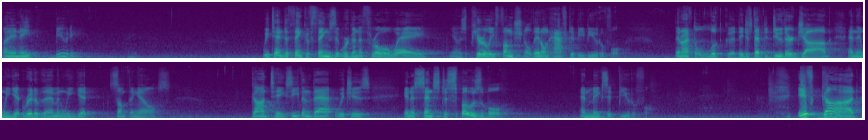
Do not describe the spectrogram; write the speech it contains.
an innate beauty. We tend to think of things that we're going to throw away you know, as purely functional. They don't have to be beautiful. They don't have to look good. They just have to do their job, and then we get rid of them and we get something else. God takes even that which is, in a sense, disposable and makes it beautiful. If God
